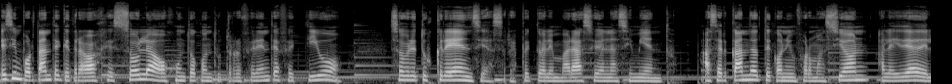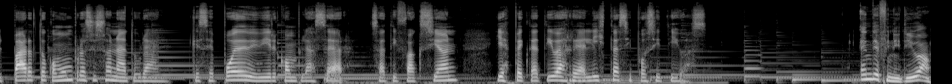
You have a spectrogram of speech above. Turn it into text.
Es importante que trabajes sola o junto con tu referente afectivo sobre tus creencias respecto al embarazo y al nacimiento, acercándote con información a la idea del parto como un proceso natural, que se puede vivir con placer, satisfacción y expectativas realistas y positivas. En definitiva,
